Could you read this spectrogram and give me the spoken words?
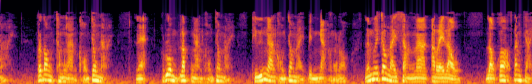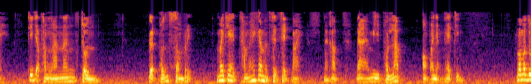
นาย ก็ต้องทำงานของเจ้านาย และร่วมรับงานของเจ้านาย ถืองานของเจ้านายเป็นงานของเรา และเมื่อเจ้านายสั่งงานอะไรเรา เราก็ตั้งใจที่จะทำงานนั้นจนเกิดผลสำเร็จ ไม่ใช่ทำให้แค่มันเสร็จๆไปนะครับ แต่มีผลลัพธ์ออกมาอย่างแท้จริง เรามาดู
